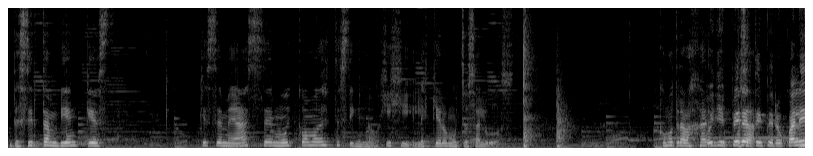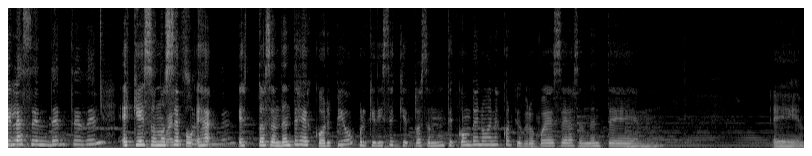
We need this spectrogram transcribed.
Decir también que, que se me hace muy cómodo este signo. Jiji, les quiero mucho. Saludos. ¿Cómo trabajar? Oye, o sea, espérate, pero ¿cuál es el ascendente de él? es que eso no ¿Cuál sé, es es, es- tu ascendente es Escorpio, porque dices que tu ascendente con Venus en Escorpio, pero puede ser ascendente. em,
